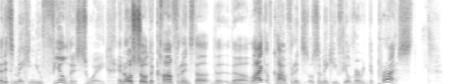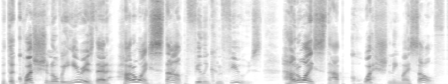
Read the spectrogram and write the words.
that it's making you feel this way. And also the confidence the the, the lack of confidence is also making you feel very depressed but the question over here is that how do I stop feeling confused? How do I stop questioning myself?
